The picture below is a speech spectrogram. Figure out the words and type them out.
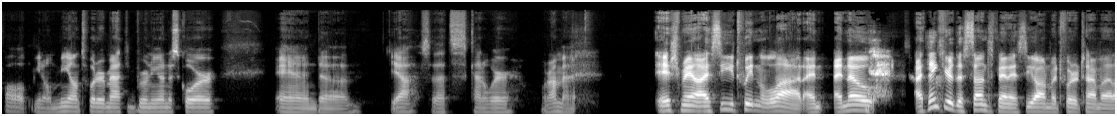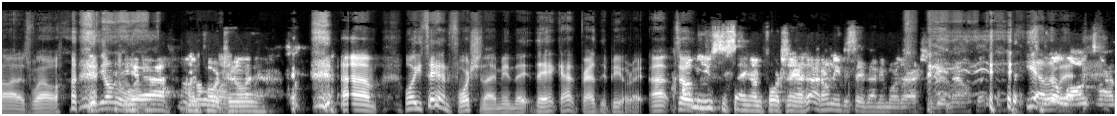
Follow, you know, me on Twitter, Matthew Bruni underscore. And uh, yeah, so that's kind of where, where I'm at. Ishmael, I see you tweeting a lot. I, I know I think you're the Suns fan. I see on my Twitter timeline a lot as well. The only one. Yeah, unfortunately. um, well, you say unfortunately. I mean, they, they got Bradley Beal, right? Uh, so I'm used to saying unfortunately. I, don't need to say that anymore. They're actually good now. yeah, a long time.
